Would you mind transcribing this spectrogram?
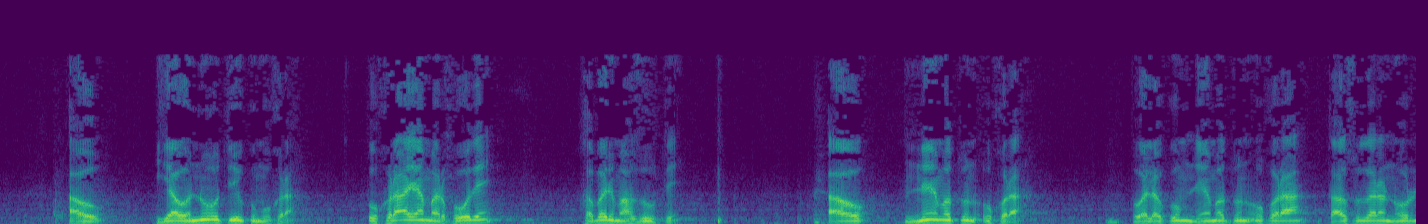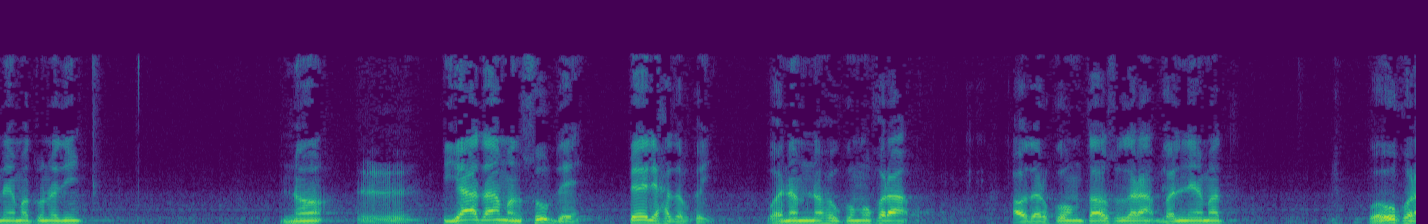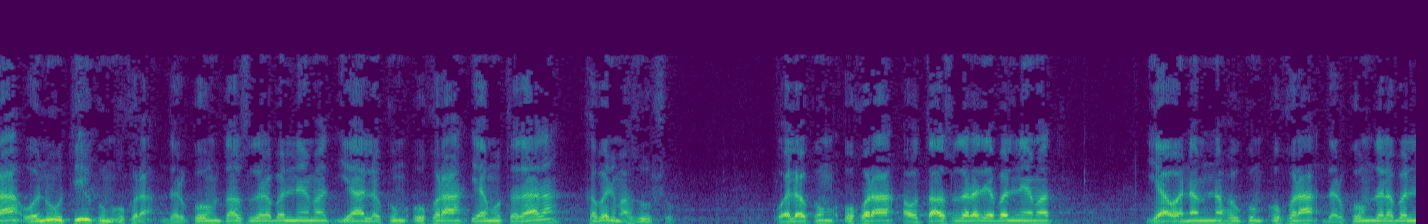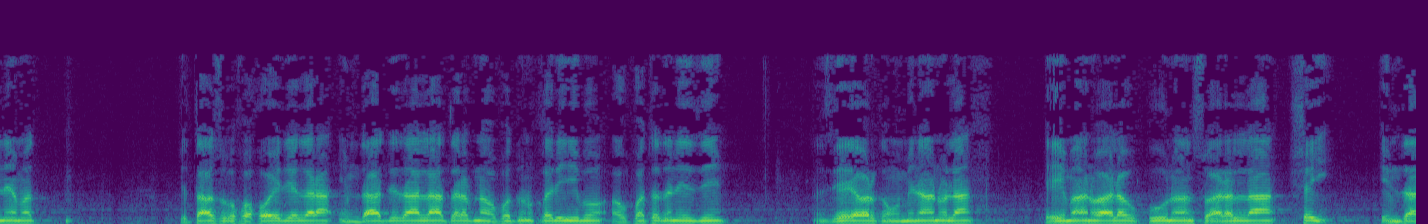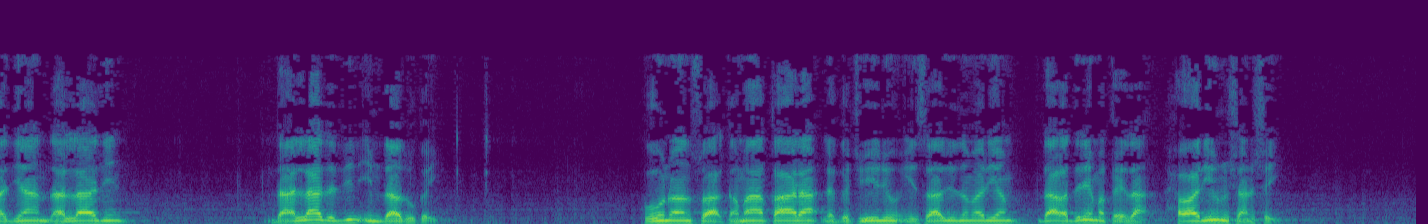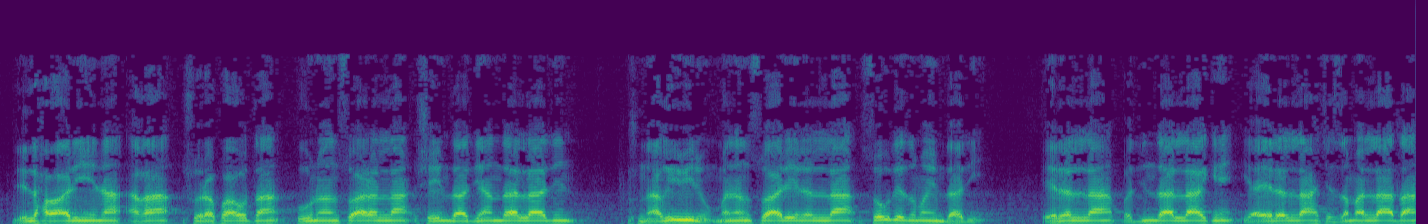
او یا ونوتی کوم اخرى اخرى یا مرفوع ده خبر محذوف ده او نعمت اخرى ولکم نعمت اخرى تاسو لره نور نعمتونه دي نو یا دا منصوب ده پیل حذف کئ ونمنحکم اخرى او در کوم تاسو لرا بل نعمت و اخرى ونوتيكم اخرى در کوم تاسو در بل نعمت یا لکم اخرى یا مبتدا ده خبر محذوف شو ولکم اخرى او تاسو در بل نعمت یا ونمنحکم اخرى در کوم در بل نعمت چې تاسو خو خو دې لره امداد دې الله طرف نه او فتن قریب او فتح دې زی اور مومنان ولا ایمان والو کون انصار الله شی امدادیان د الله دین د الله د دین امداد وکي کون انصار کما قال لکچیلو عیسی د مریم دا غدرې مقیدا حواریون شان شي للحوارین اغا شرفا او تا کون انصار الله شین دادیان د الله دین ناغي ویلو من انصار الله سوګ دې زما امدادي ال الله په دین د الله کې یا ال الله چې زما الله تا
